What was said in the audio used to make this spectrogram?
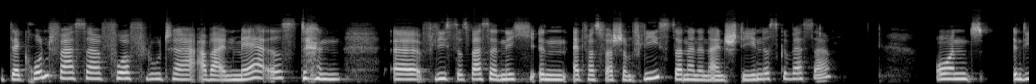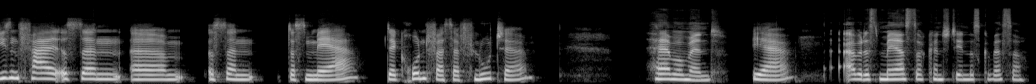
der Grundwasservorfluter aber ein Meer ist, dann äh, fließt das Wasser nicht in etwas, was schon fließt, sondern in ein stehendes Gewässer. Und in diesem Fall ist dann, ähm, ist dann das Meer der Grundwasserfluter. Hä, Moment. Ja. Aber das Meer ist doch kein stehendes Gewässer.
